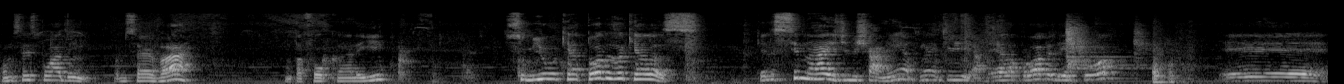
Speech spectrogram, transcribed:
Como vocês podem observar, não tá focando aí, sumiu aqui todas aquelas aqueles sinais de lixamento, né, que ela própria deixou. É,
